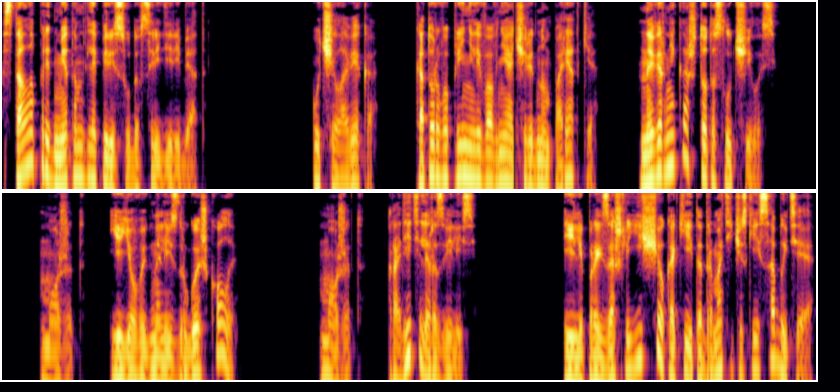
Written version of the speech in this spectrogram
стало предметом для пересудов среди ребят. У человека, которого приняли во внеочередном порядке, наверняка что-то случилось. Может, ее выгнали из другой школы? Может, родители развелись? Или произошли еще какие-то драматические события,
